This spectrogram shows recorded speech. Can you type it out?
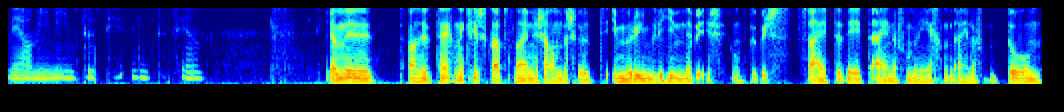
ja, meine Intuition. Intuition. Ja, nicht, also die Technik ist, glaube ich, noch einmal anders, weil du im Räumchen hinten bist. Und du bist das zweite dort, einer vom Licht und einer vom Ton.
